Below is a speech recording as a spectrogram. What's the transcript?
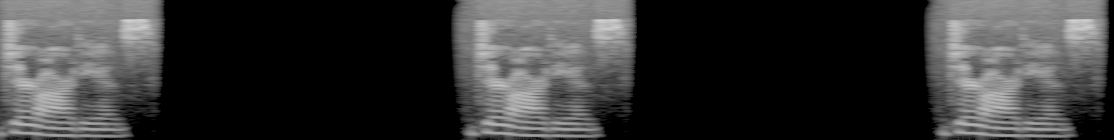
Gerardias. Gerardias. Gerardias.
